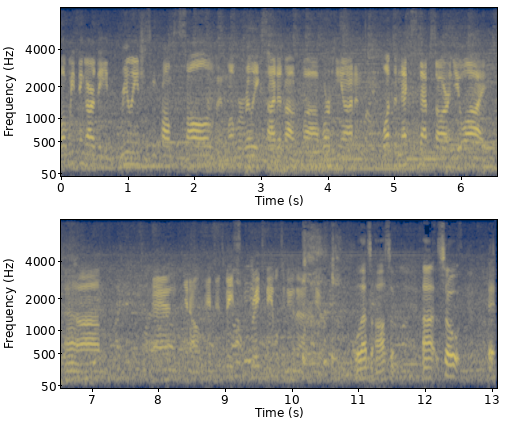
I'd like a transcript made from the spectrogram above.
what we think are the really interesting problems to solve and what we're really excited about uh, working on and what the next steps are in UI. Um, and you know, it's, it's basically great to be able to do that here. Well, that's awesome. Uh, so, eh,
